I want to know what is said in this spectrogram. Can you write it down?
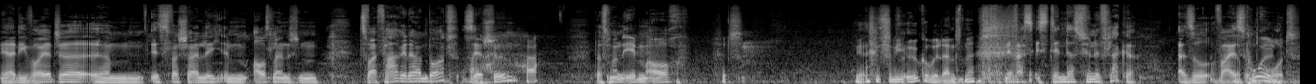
Ja, die Voyager ähm, ist wahrscheinlich im Ausländischen zwei Fahrräder an Bord. Sehr schön. Ha. Dass man eben auch. Ja, für die Ökobilanz, ne? Ja, was ist denn das für eine Flagge? Also weiß Ja, und rot.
